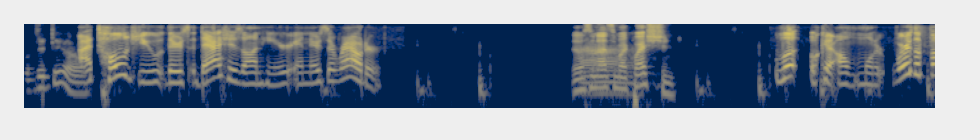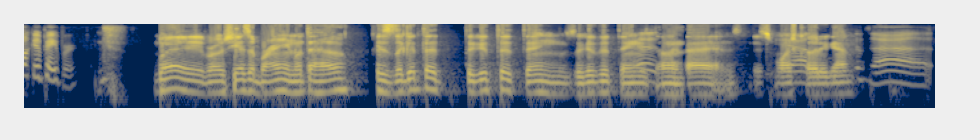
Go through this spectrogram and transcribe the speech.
What did you do? I told you there's dashes on here and there's a router. That doesn't answer my Ah. question. Look, okay, I'm wondering where's the fucking paper? Wait, bro. She has a brain. What the hell? Cause look at the look at the things. Look at the things Yes. doing that. It's, it's Morse Yeah, code again. Look at that.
